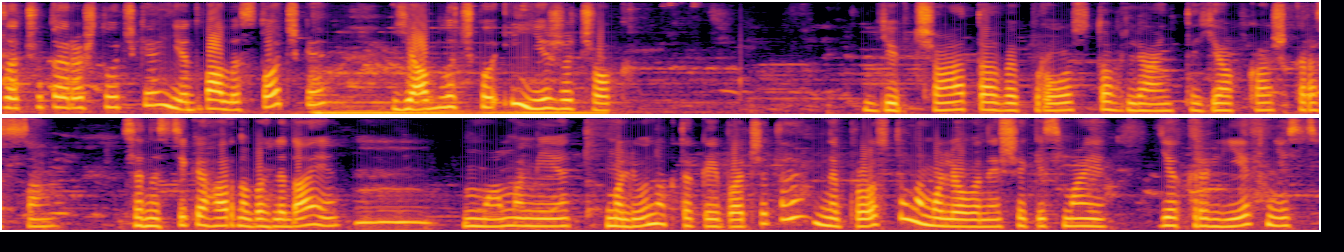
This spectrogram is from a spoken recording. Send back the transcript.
за 4 штучки. Є два листочки, яблучко і їжачок. Дівчата, ви просто гляньте, яка ж краса. Це настільки гарно виглядає. Мама мія, тут малюнок такий, бачите? Не просто намальований, ще якийсь має як рельєфність.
